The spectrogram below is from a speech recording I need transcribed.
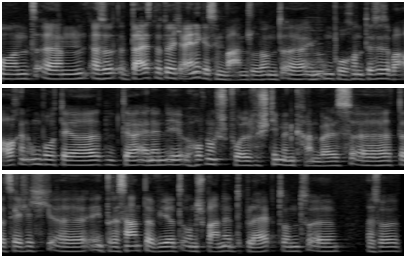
Und ähm, also da ist natürlich einiges im Wandel und äh, im Umbruch. Und das ist aber auch ein Umbruch, der, der einen hoffnungsvoll stimmen kann, weil es äh, tatsächlich äh, interessanter wird und spannend bleibt. Und äh, also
